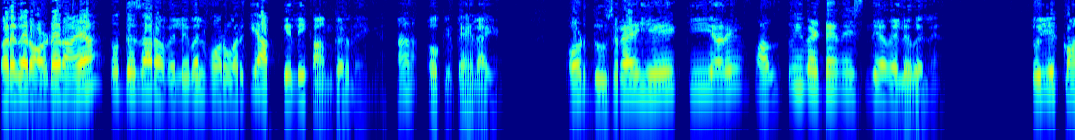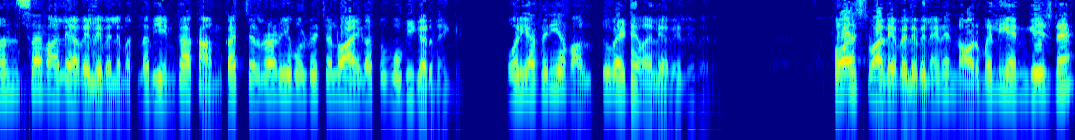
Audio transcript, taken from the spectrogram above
पर अगर ऑर्डर आया तो this are available for work आपके लिए काम कर देंगे। हाँ ओके पहला ये। और दूसरा ये कि अरे, फालतू ही बैठे हैं, इसलिए अवेलेबल है। तो ये कौन सा वाले अवेलेबल है? मतलब ये इनका काम काज चल रहा है और ये बोल रहे चलो, आएगा तो वो भी कर देंगे। और या फिर ये फालतू बैठे वाले अवेलेबल है। फ़र्स्ट वाले अवेलेबल है नॉर्मली एंगेज है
